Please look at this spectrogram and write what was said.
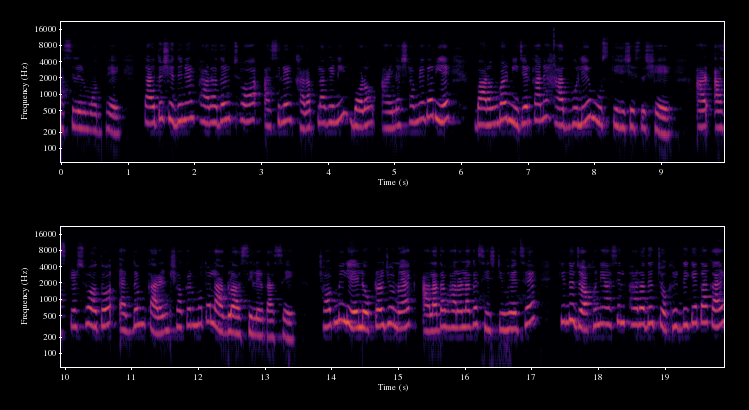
আসিলের মধ্যে। তাই তো সেদিনের ফারহাদের ছোঁয়া আসিলের খারাপ লাগেনি, বরং আয়নার সামনে দাঁড়িয়ে বারংবার নিজের কানে হাত বুলিয়ে মুচকি হেসেছে সে। আর আজকের ছোঁয়া তো একদম কারেন্ট শকের মতো লাগল আসিলের কাছে। সব মিলিয়ে লোকটার জন্য এক আলাদা ভালো লাগা সৃষ্টি হয়েছে। কিন্তু যখনই আসিল ফারহাদের চোখের দিকে তাকায়,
